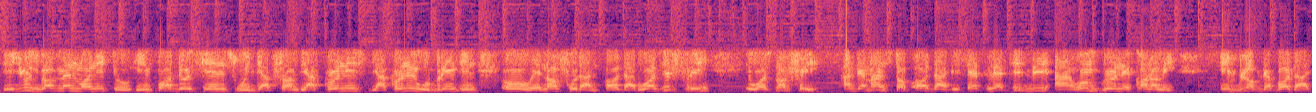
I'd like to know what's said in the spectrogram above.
They use government money to import those things with their, from their cronies. Their cronies will bring in, oh, enough food and all that. Was it free? It was not free. And the man stopped all that. He said, let it be a homegrown economy. He blocked the borders.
